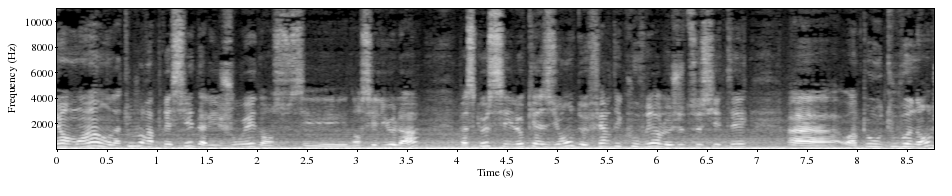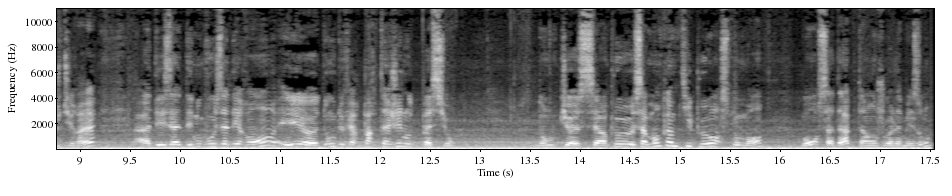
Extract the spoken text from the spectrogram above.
Néanmoins, on a toujours apprécié d'aller jouer dans ces, lieux-là parce que c'est l'occasion de faire découvrir le jeu de société euh, un peu au tout venant, je dirais, à des, nouveaux adhérents et euh, donc de faire partager notre passion. Donc euh, c'est un peu, ça manque un petit peu en ce moment. Bon, on s'adapte, hein, on joue à la maison,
